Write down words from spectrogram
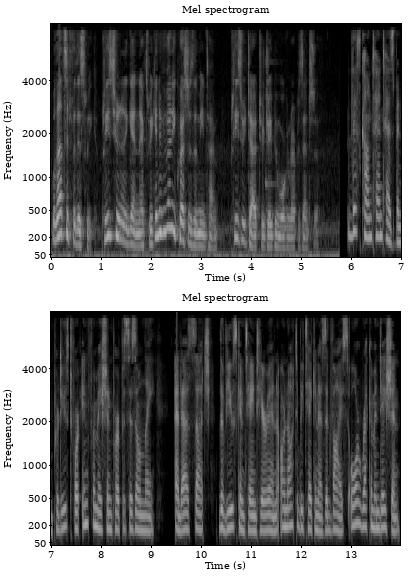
Well, that's it for this week. Please tune in again next week, and if you have any questions in the meantime, please reach out to your JP Morgan representative. This content has been produced for information purposes only, and as such, the views contained herein are not to be taken as advice or recommendation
